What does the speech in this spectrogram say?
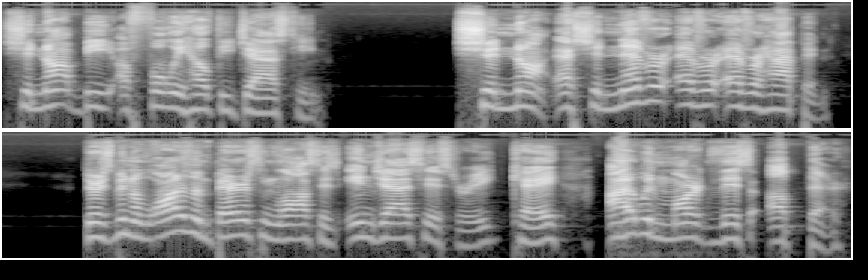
should not be a fully healthy Jazz team. Should not. That should never, ever, ever happen. There's been a lot of embarrassing losses in Jazz history. Okay, I would mark this up there.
